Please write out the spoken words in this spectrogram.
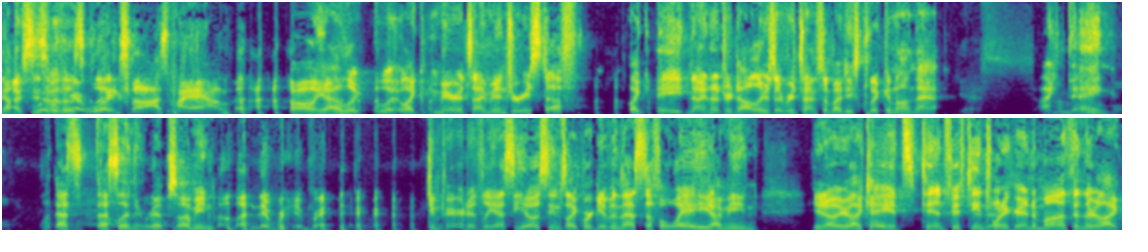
Now I've seen We some of those care what it costs. Bam! Oh yeah, look, look like maritime injury stuff. Like eight, nine hundred dollars every time somebody's clicking on that. yes. Like, dang. What That's that's letting it rip. So I mean, letting it rip right there. Comparatively, SEO seems like we're giving that stuff away. I mean, you know, you're like, hey, it's 10, 15, 20 grand a month, and they're like,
